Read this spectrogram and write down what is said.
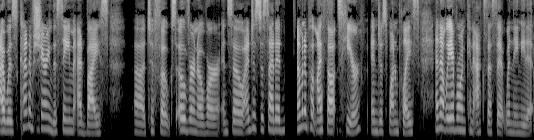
I was kind of sharing the same advice uh, to folks over and over. And so I just decided I'm going to put my thoughts here in just one place, and that way everyone can access it when they need it.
